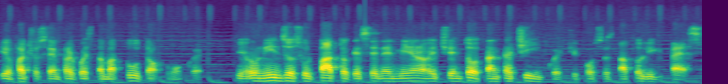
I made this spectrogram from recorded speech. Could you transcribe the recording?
Io faccio sempre questa battuta, comunque ironizzo sul fatto che se nel 1985 ci fosse stato League Pass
